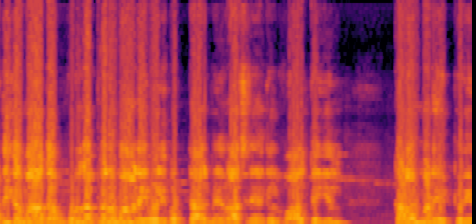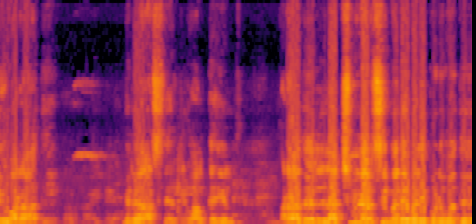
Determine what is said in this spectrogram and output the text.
அதிகமாக முருகப்பெருமானை வழிபட்டால் மீனராசினியர்கள் வாழ்க்கையில் கணவன் மனைவி பிரிவு வராது. மீனராசினியர்கள் வாழ்க்கையில் வராது. லட்சுமி நரசிம்மரை வழிபடுவது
